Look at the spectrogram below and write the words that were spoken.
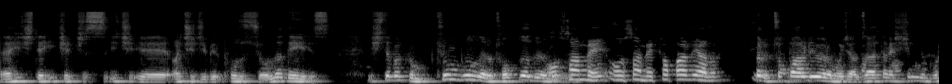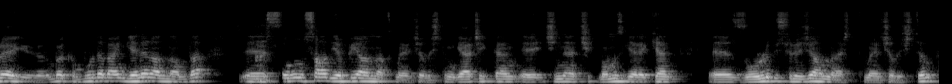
e, hiç de iç açısı, iç e, açıcı bir pozisyonda değiliz. İşte bakın tüm bunları topladığımızda Oğuzhan Bey, Oğuzhan Bey toparlayalım. Tabii toparlıyorum hocam. Zaten şimdi buraya geliyorum. Bakın burada ben genel anlamda e, sorumsal yapıyı anlatmaya çalıştım. Gerçekten e, içinden çıkmamız gereken e, zorlu bir süreci anlatmaya çalıştım.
